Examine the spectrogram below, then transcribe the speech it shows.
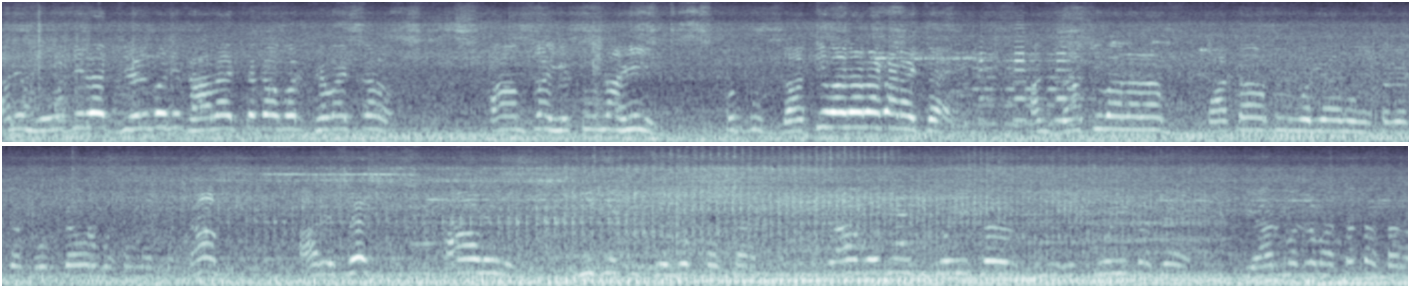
आणि मोदीला जेलमध्ये घालायचं का वर ठेवायचं? हा आमचा हेतू नाही. पण जातीवादाला करायचा आहे. आणि जातीवादाला पाताळातून वर आणून सगळ्याच्या गुडघ्यावर बसवण्याचं काम आर एस एस आणि बी जे पीचे लोक करतात. त्यामध्ये कोळीचं कोळी कसं आहे बिहारमधलं वाचत असताना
